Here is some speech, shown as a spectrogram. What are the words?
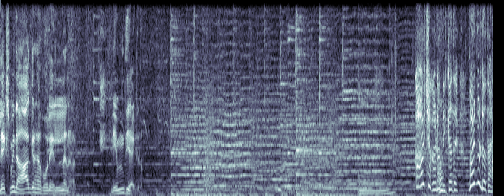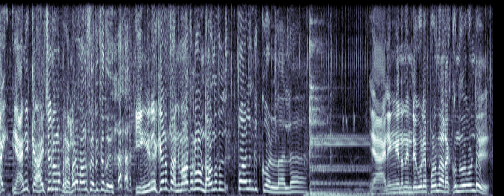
ലക്ഷ്മിന്റെ ആഗ്രഹം പോലെ എല്ലാം നടക്കും. നിമ്തി ആഗ്രഹം. കാഴ്ച കാണാൻ നിൽക്കാതെ വരുന്നുണ്ടോ താൻ? ഐ, ഞാൻ ഈ കാഴ്ചയിലുള്ള ഭ്രമരമാണ് ശ്രദ്ധിച്ചത്. ഇങ്ങനെയൊക്കെയാണ് തന്മാത്രകൾ ഉണ്ടാവുന്നത്. പളുങ്ക് കൊള്ളാല. ഞാനിങ്ങനെ നിന്റെ കൂടെ എപ്പോഴും നടക്കുന്നത് കൊണ്ട്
